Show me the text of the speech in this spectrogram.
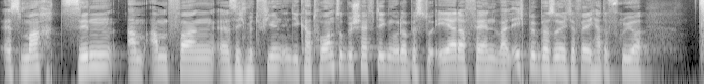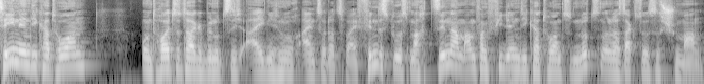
es macht Sinn, am Anfang äh, sich mit vielen Indikatoren zu beschäftigen oder bist du eher der Fan? Weil ich bin persönlich der Fan, ich hatte früher zehn Indikatoren und heutzutage benutze ich eigentlich nur noch eins oder zwei. Findest du, es macht Sinn, am Anfang viele Indikatoren zu nutzen oder sagst du, es ist Schmarrn?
